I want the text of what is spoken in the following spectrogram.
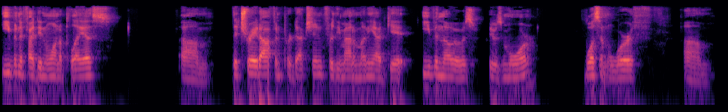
even if I didn't want to play us, um, the trade-off in production for the amount of money I'd get, even though it was it was more, wasn't worth um,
